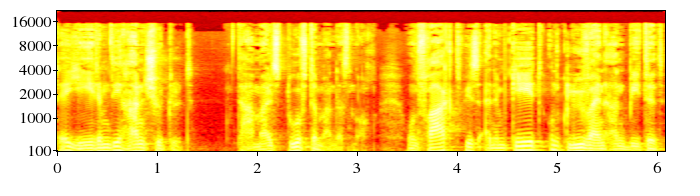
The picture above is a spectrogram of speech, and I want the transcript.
der jedem die Hand schüttelt. Damals durfte man das noch und fragt, wie es einem geht und Glühwein anbietet.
